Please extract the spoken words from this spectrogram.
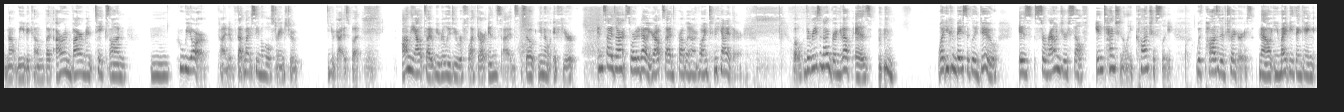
not we become, but our environment takes on mm, who we are, kind of. That might seem a little strange to you guys, but on the outside, we really do reflect our insides. So, you know, if your insides aren't sorted out, your outsides probably aren't going to be either. But the reason I bring it up is what you can basically do is surround yourself intentionally, consciously with positive triggers. Now, you might be thinking,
